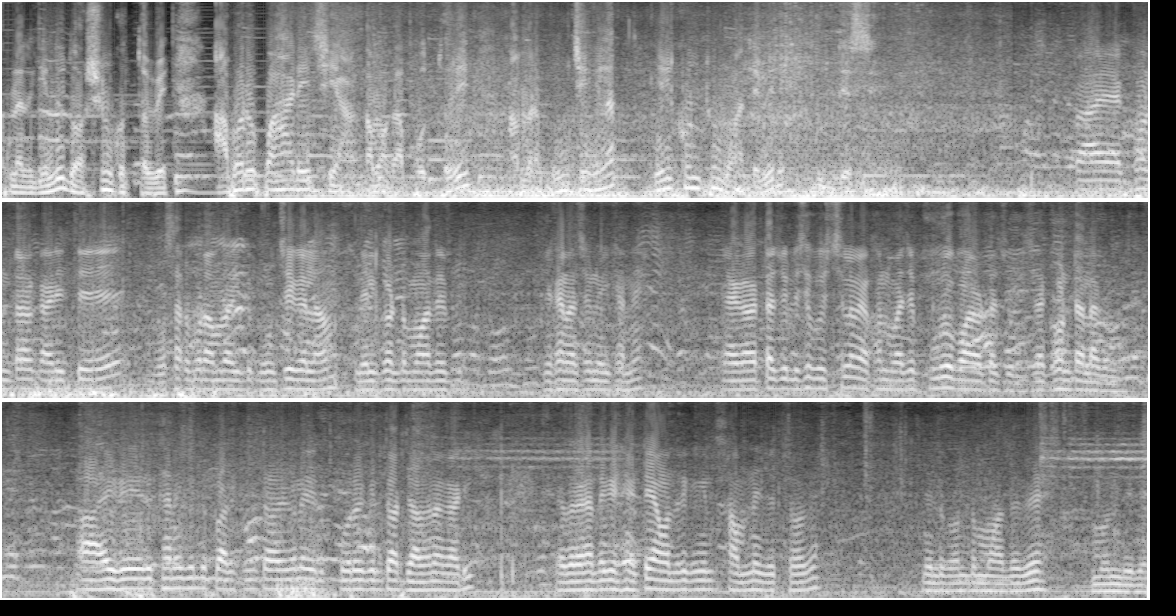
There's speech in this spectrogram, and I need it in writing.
আপনাদের কিন্তু দর্শন করতে হবে। আবারও পাহাড়ে সে আঁকাবাঁকা পথ ধরে আমরা পৌঁছে গেলাম নীলকণ্ঠ মহাদেবের উদ্দেশ্যে। প্রায় এক ঘণ্টার গাড়িতে বসার পর আমরা কিন্তু পৌঁছে গেলাম নীলকণ্ঠ মহাদেব যেখানে আছেন ওইখানে। এগারোটা চল্লিশে বসছিলাম, এখন বাজে পুরো বারোটা চল্লিশ, এক ঘণ্টা লাগল। আর এখানে কিন্তু পার্কিংটা হয়ে গেলে এরপরে কিন্তু আর যাবে না গাড়ি। এবার এখান থেকে হেঁটে আমাদেরকে কিন্তু সামনে যেতে হবে। নীলকণ্ঠ মহাদেবের মন্দিরে।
